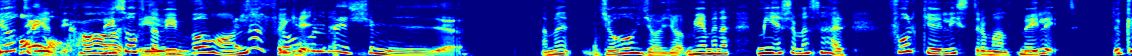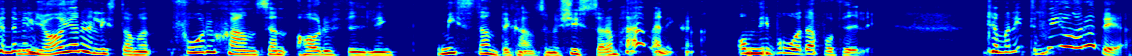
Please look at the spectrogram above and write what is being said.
jag tycker det, det, är så ofta vi varnar för grejer. kemi. Ja, men, ja, ja, ja, men jag menar mer som en så här, folk gör ju listor om allt möjligt. Då kunde mm. väl jag göra en lista om att får du chansen, har du feeling, missa inte chansen att kyssa de här människorna. Om ni båda får feeling. Kan man inte få göra det?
